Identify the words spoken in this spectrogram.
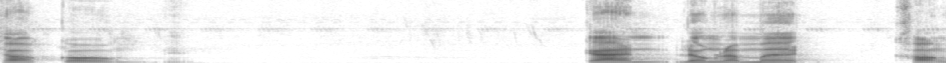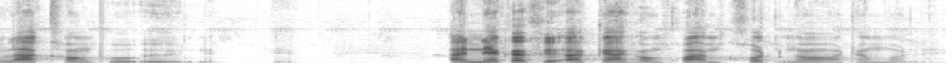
ช่อโกงนการล่วงละเมิดของรักของผู้อื่นอันนี้ก็คืออาการของความคดงอทั้งหมดเลย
